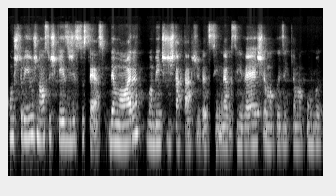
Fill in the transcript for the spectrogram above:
construir os nossos cases de sucesso. Demora, o ambiente de startups, assim, né, você investe, é uma coisa que é uma curva,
